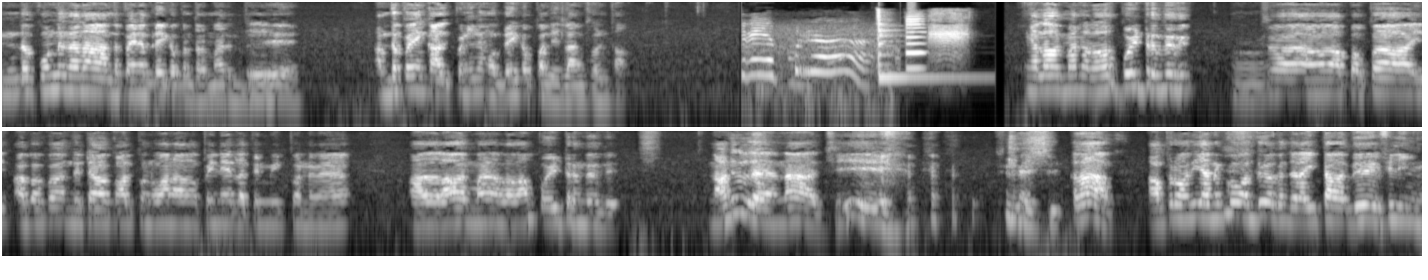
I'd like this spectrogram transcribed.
இந்த பொண்ணு தானே அந்த பையனை பிரேக்கப் பண்ற மாதிரி இருந்தது. அந்த பையன் கால் பண்ணி நம்ம பிரேக்கப் பண்ணிடலாம்னு சொல்லிட்டான். எல்லாரும் மாதிரி நல்லா போயிட்டு இருந்தது. அவன் அப்பப்ப அப்பப்ப வந்துட்டு கால் பண்ணுவான் நான் போய் நேர்ல போய் மீட் பண்ணுவேன். அதெல்லாம் ஒரு மாதிரி நல்லா தான் போயிட்டு இருந்தது. நடுவுல என்ன ஆச்சு? அதான் அப்புறம் வந்து எனக்கும் வந்து கொஞ்சம் லைட்டா வந்து ஃபீலிங்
